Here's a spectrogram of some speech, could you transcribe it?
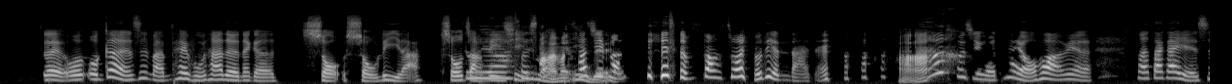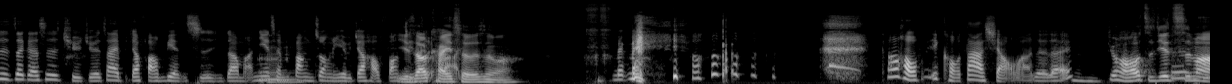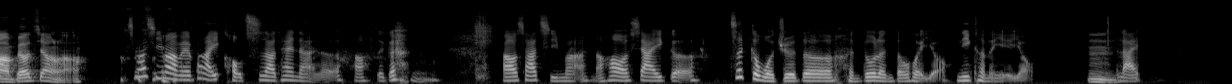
对我，我个人是蛮佩服他的那个手手力啦，手掌力气。沙琪玛还蛮硬的。沙琪玛捏成棒状有点难哎。啊？不行，我太有画面了。那大概也是这个是取决在比较方便吃，你知道吗？捏成棒状也比较好放。也是要开车是吗？没没有，刚好一口大小嘛，对不对？就好好直接吃嘛，不要这样啦。沙琪玛没办法一口吃啊，太难了。好，这个，然后沙琪玛，然后下一个，这个我觉得很多人都会有，你可能也有。嗯，来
